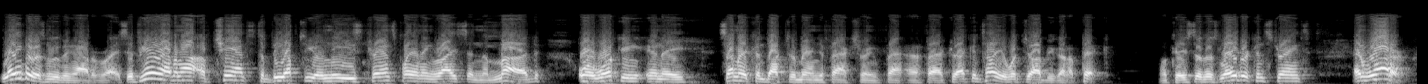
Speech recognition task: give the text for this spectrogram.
Labor is moving out of rice. If you're having a chance to be up to your knees transplanting rice in the mud or working in a semiconductor manufacturing fa uh, factory, I can tell you what job you're going to pick. Okay, so there's labor constraints and water.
